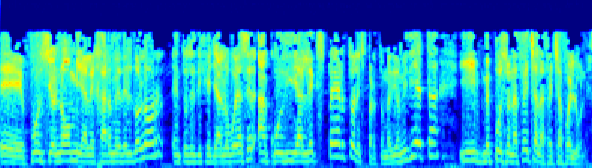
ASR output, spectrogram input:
eh, funcionó mi alejarme del dolor, entonces dije, ya lo voy a hacer, acudí al experto, el experto me dio mi dieta y me puse una fecha, la fecha fue el lunes.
